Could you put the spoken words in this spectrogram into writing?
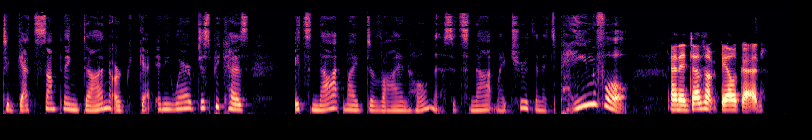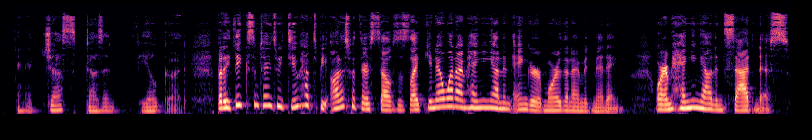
to get something done or get anywhere, just because it's not my divine wholeness. It's not my truth and it's painful. And it doesn't feel good. And it just doesn't feel good. But I think sometimes we do have to be honest with ourselves. It's like, you know what? I'm hanging out in anger more than I'm admitting, or I'm hanging out in sadness,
